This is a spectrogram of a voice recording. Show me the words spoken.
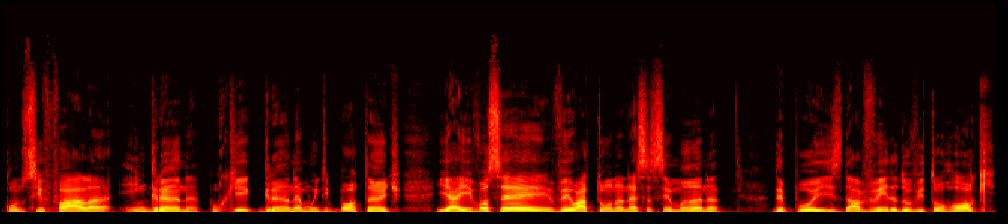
quando se fala em grana, porque grana é muito importante. E aí você veio à tona nessa semana, depois da venda do Vitor Roque,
